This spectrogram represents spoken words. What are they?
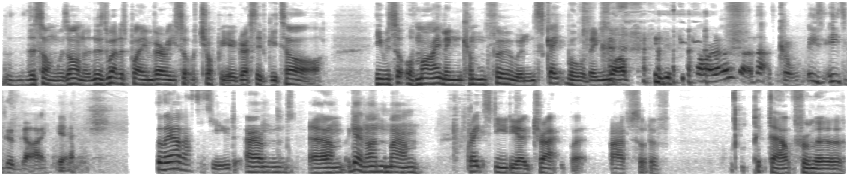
the song was on and as well as playing very sort of choppy aggressive guitar he was sort of miming kung fu and skateboarding while his guitar. Oh, that's cool. He's he's a good guy. Yeah. So they had attitude, and um, again, I'm the man. Great studio track, but I've sort of picked out from a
